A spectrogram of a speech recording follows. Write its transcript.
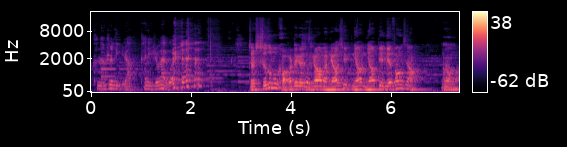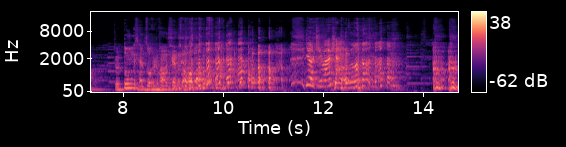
可能是礼让，看你是外国人。这十字路口这个你知道吗？你要去，你要你要辨别方向，你知道吗？就是东先坐庄先走。要掷把骰子吗？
